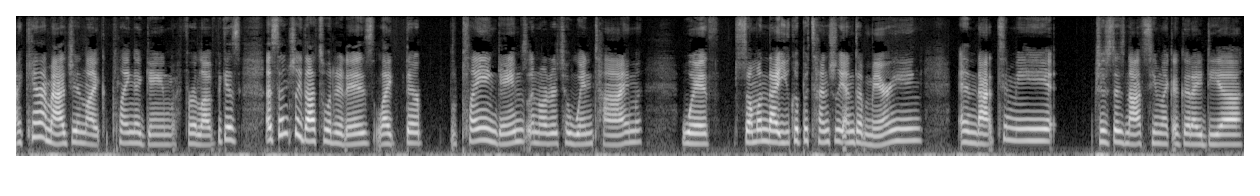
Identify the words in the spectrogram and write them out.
I can't imagine like playing a game for love because essentially that's what it is. Like they're playing games in order to win time with someone that you could potentially end up marrying and that to me just does not seem like a good idea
